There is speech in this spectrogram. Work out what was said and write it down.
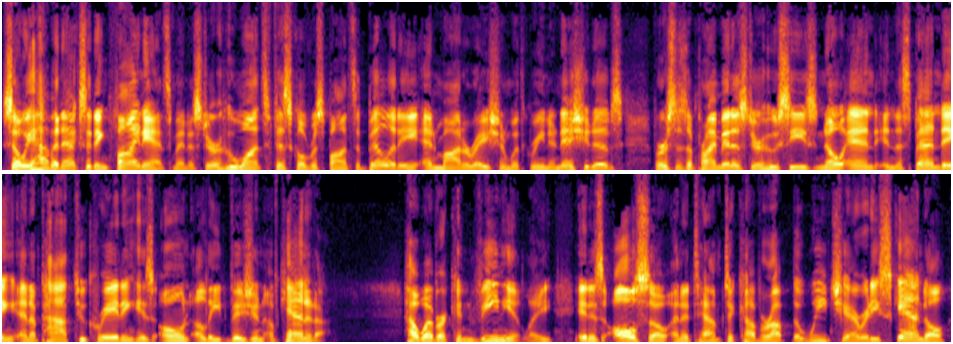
So we have an exiting finance minister who wants fiscal responsibility and moderation with green initiatives versus a prime minister who sees no end in the spending and a path to creating his own elite vision of Canada. However, conveniently, it is also an attempt to cover up the We Charity scandal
